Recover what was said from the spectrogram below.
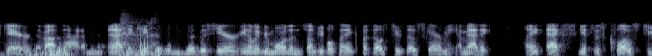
scared about that. I mean, and I think K State will be good this year. You know, maybe more than some people think. But those two, those scare me. I mean, I think I think X gets as close to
